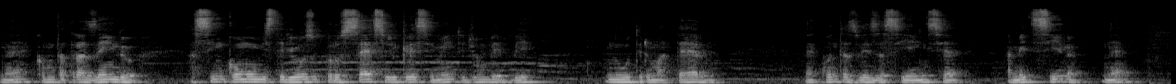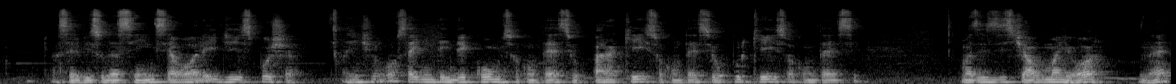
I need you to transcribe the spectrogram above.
né? Como está trazendo, assim como o misterioso processo de crescimento de um bebê no útero materno, né? Quantas vezes a ciência, a medicina, né? A serviço da ciência olha e diz: puxa, a gente não consegue entender como isso acontece, ou para que isso acontece, ou por que isso acontece. mas existe algo maior, né?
